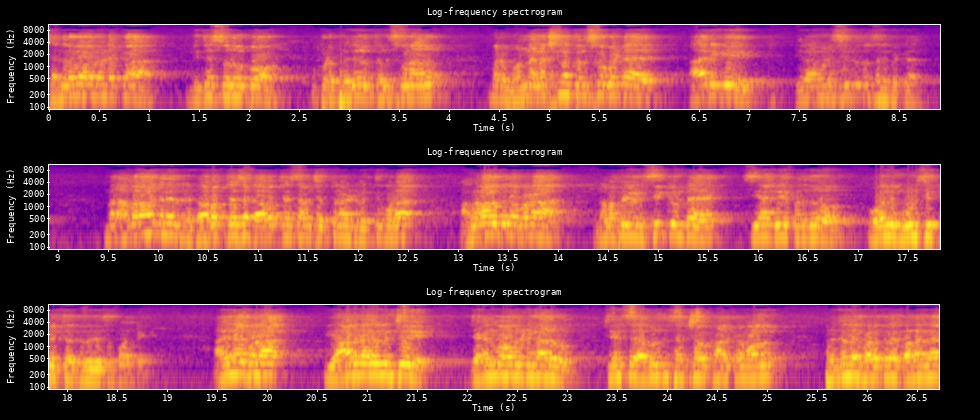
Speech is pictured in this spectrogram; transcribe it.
చంద్రబాబు నాయుడు యొక్క నిజ స్వరూపం ఇప్పుడు ప్రజలు తెలుసుకున్నారు. మరి మొన్న ఎలక్షన్లో తెలుసుకోబట్టే ఆయనకి ఇరవై మూడు సీట్లతో సరిపెట్టారు. మరి అమరావతిని డెవలప్ చేసా డెవలప్ చేస్తామని చెప్తున్న వ్యక్తి కూడా అమరావతిలో కూడా నలభై ఏడు సీట్లు ఉంటే సిఆర్డీఏ పరిధిలో ఓన్లీ మూడు సీట్లు ఇచ్చారు తెలుగుదేశం పార్టీ. అయినా కూడా ఈ ఆరు నెలల నుంచి జగన్మోహన్ రెడ్డి గారు చేసే అభివృద్ధి సంక్షేమ కార్యక్రమాలు ప్రజల్లో బలకలే బలంగా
